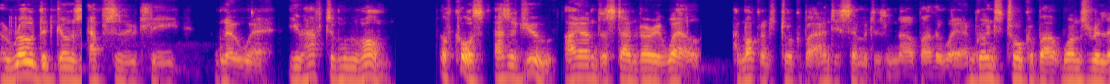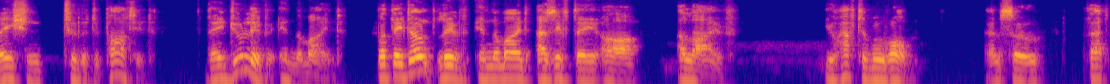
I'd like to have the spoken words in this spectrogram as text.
a road that goes absolutely nowhere. You have to move on. Of course, as a Jew, I understand very well I'm not going to talk about anti Semitism now, by the way. I'm going to talk about one's relation to the departed. They do live in the mind, but they don't live in the mind as if they are alive. You have to move on. And so that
